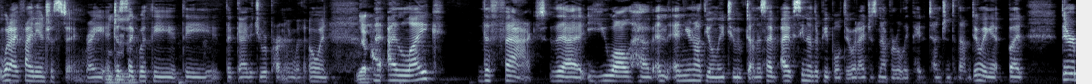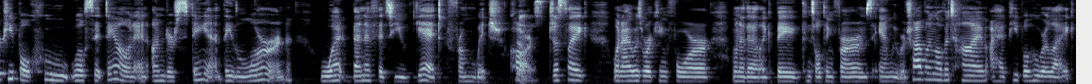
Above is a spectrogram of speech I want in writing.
what I find interesting, right? And just Mhm. like with the the the guy that you were partnering with, Owen, Yep. I, I like the fact that you all have and and you're not the only two who've done this. I've I've seen other people do it. I just never really paid attention to them doing it. But there are people who will sit down and understand. They learn what benefits you get from which cards. Just like when I was working for one of the like big consulting firms and we were traveling all the time, I had people who were like,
